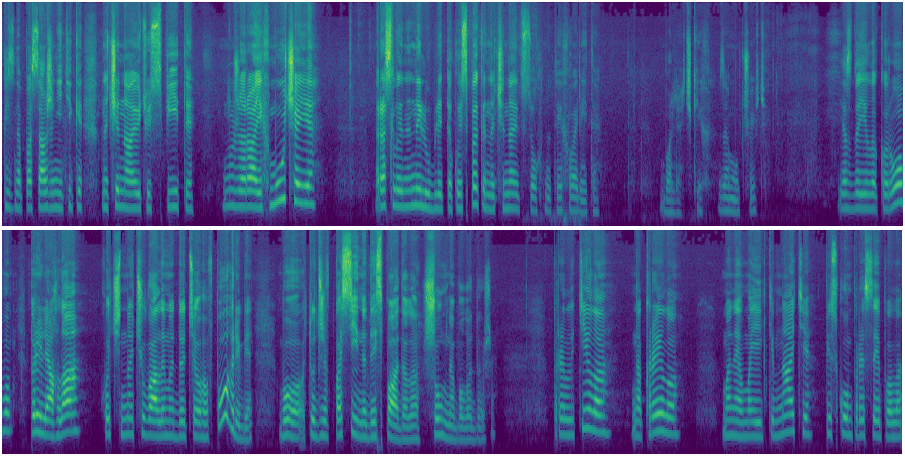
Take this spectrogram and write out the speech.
пізно посаджені, тільки починають успіти. Ну, жара їх мучає. Рослини не люблять такої спеки, починають сохнути і хворіти. Болячки їх замучують. Я здоїла корову, прилягла, хоч ночували ми до цього в погрібі, бо тут же постійно десь падало, шумно було дуже. Прилетіла, накрило, мене в моїй кімнаті піском присипало,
